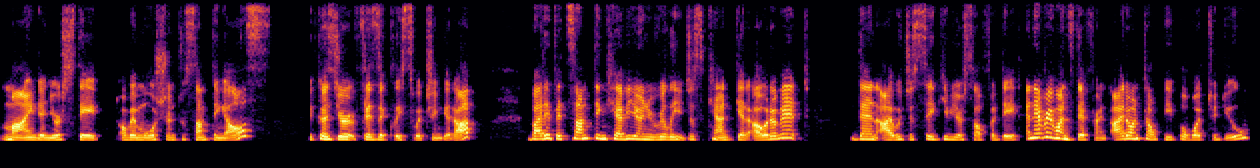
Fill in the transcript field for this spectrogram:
mind and your state of emotion to something else because you're physically switching it up. But if it's something heavier and you really just can't get out of it, then I would just say give yourself a date. And everyone's different. I don't tell people what to do.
